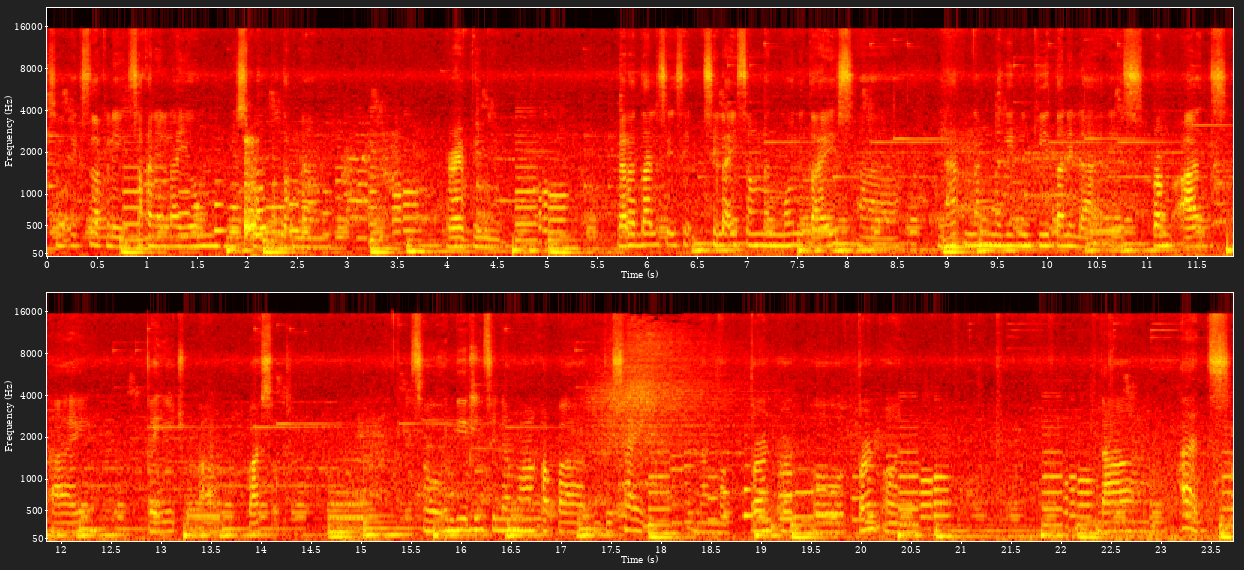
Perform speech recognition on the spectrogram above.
So exactly, sa kanila yung mismo patak ng revenue. Pero dahil sila isang non-monetize, uh, lahat ng nagiging kita nila is from ads ay kay YouTube ang pasok. So, hindi rin sila makakapag-decide na mag-turn on o turn on ng ads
